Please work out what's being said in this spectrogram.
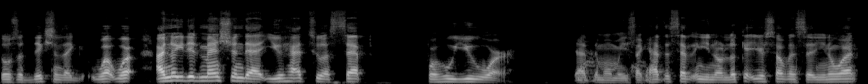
those addictions like what what I know you did mention that you had to accept for who you were at Yeah. the moment. It's like I had to accept and you know look at yourself and say you know what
